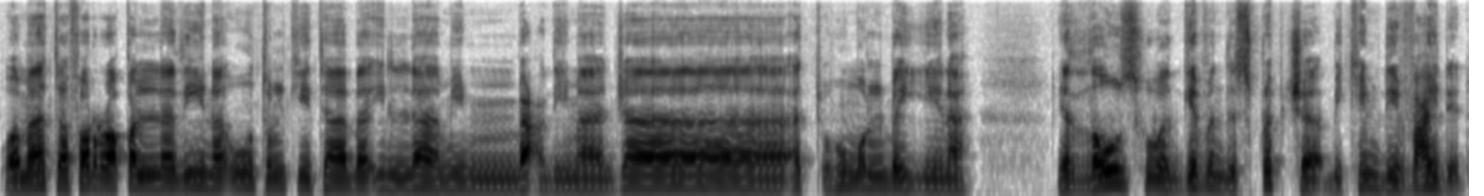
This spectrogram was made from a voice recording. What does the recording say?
وما تفرق الذين أوتوا الكتاب إلا من بعد ما جاءتهم البينة Yet those who were given the scripture became divided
